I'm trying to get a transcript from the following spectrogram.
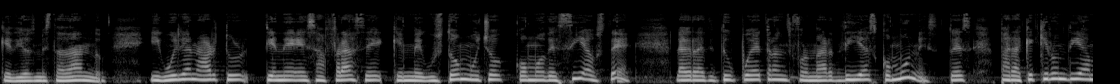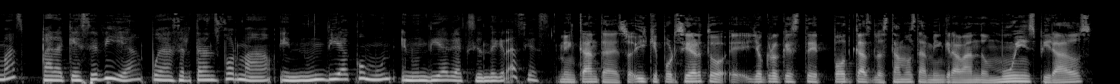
que Dios me está dando. Y William Arthur tiene esa frase que me gustó mucho, como decía usted, la gratitud puede transformar días comunes. Entonces, ¿para qué quiero un día más? Para que ese día pueda ser transformado en un día común, en un día de acción de gracias. Me encanta eso. Y que por cierto, eh, yo creo que este podcast lo estamos también grabando muy inspirados,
